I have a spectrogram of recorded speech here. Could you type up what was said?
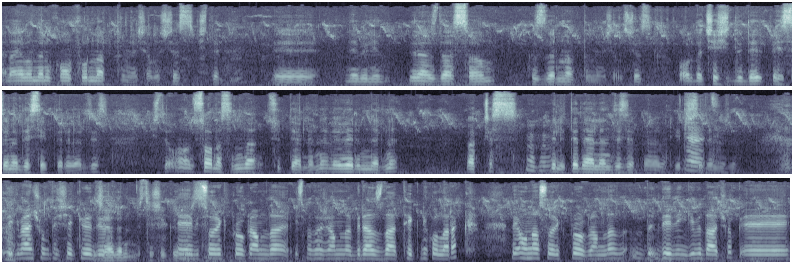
Yani hayvanların konforunu arttırmaya çalışacağız. İşte eee, ne bileyim biraz daha sağım hızlarını arttırmaya çalışacağız. Orada çeşitli de besleme destekleri vereceğiz. İşte ondan sonrasında süt değerlerine ve verimlerine bakacağız. Birlikte değerlendireceğiz hep beraber yetiştirdiğimizi. Peki ben çok teşekkür Rica ediyorum. ederim. Biz teşekkür Ee, ederiz. bir sonraki programda İsmet Hocam'la biraz daha teknik olarak ve ondan sonraki programda dediğin gibi daha çok e,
